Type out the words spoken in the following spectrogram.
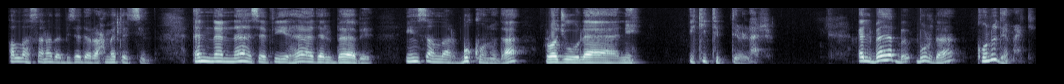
Allah sana da bize de rahmet etsin. Ennen nase fi hadel babi. İnsanlar bu konuda raculani iki tiptirler. El bab burada konu demek.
